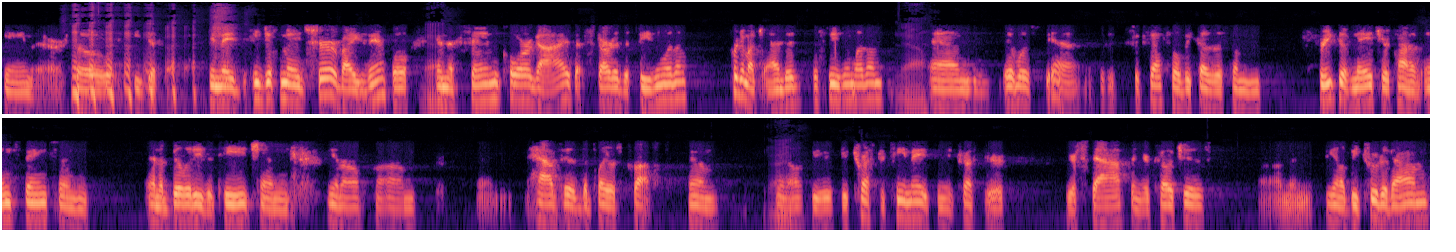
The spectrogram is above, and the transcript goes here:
game there. So he just he made he just made sure by example, yeah. and the same core guys that started the season with him, pretty much ended the season with him. Yeah. And it was, yeah, it was successful because of some freak of nature kind of instincts and, and ability to teach and, you know, um, have his, the players trust him. You know, if you, if you trust your teammates and you trust your, your staff and your coaches, um, and, you know, be true to them.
